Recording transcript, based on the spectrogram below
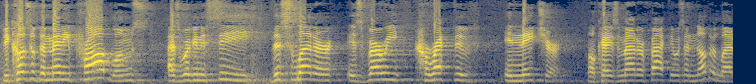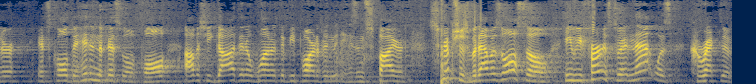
Because of the many problems, as we're going to see, this letter is very corrective in nature. Okay, as a matter of fact, there was another letter it's called the hidden epistle of Paul. Obviously, God didn't want it to be part of his inspired scriptures, but that was also, he refers to it, and that was corrective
